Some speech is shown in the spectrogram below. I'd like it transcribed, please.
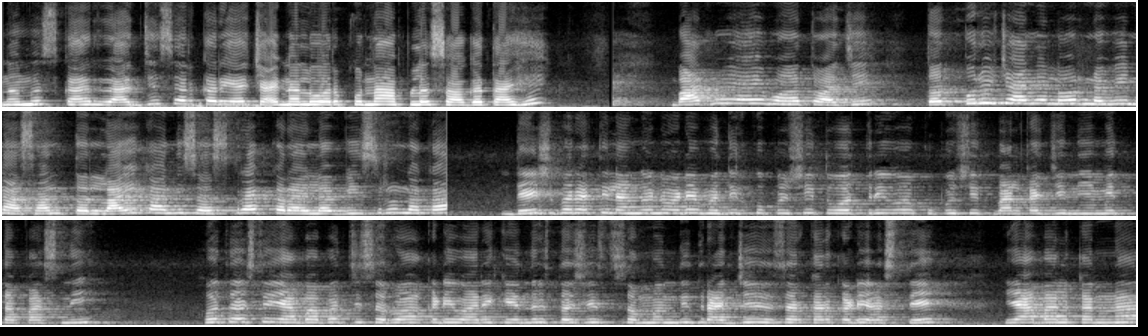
नमस्कार राज्य सरकार या चॅनलवर पुन्हा आपलं स्वागत आहे. बातमी आहे महत्त्वाची. तत्पूर्वी चॅनलवर नवीन असाल तर लाईक आणि सबस्क्राईब करायला विसरू नका. देशभरातील अंगणवाड्यामधील कुपोषित व तीव्र कुपोषित बालकांची नियमित तपासणी होत असते. याबाबतची सर्व आकडेवारी केंद्र तसेच संबंधित राज्य सरकारकडे असते. या बालकांना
